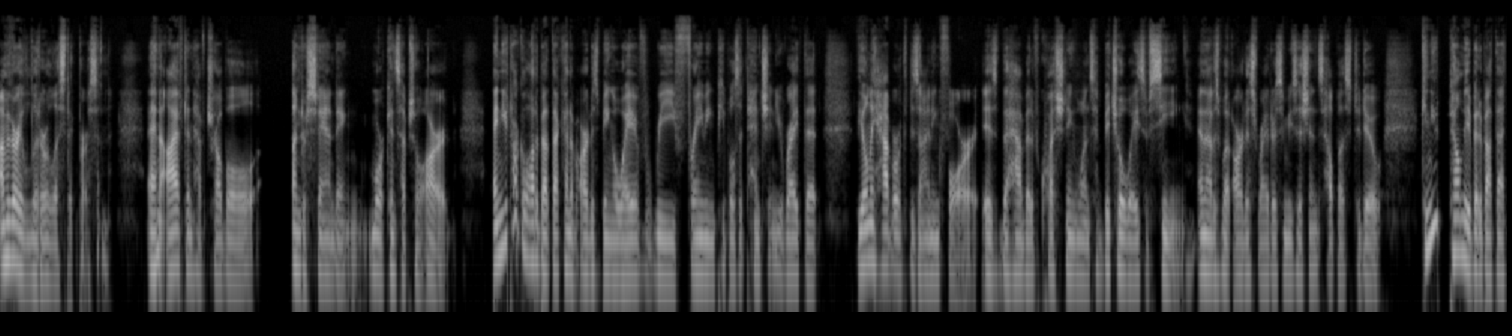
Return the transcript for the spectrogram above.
I'm a very literalistic person, and I often have trouble understanding more conceptual art. And you talk a lot about that kind of art as being a way of reframing people's attention. You write that the only habit worth designing for is the habit of questioning one's habitual ways of seeing, and that is what artists, writers, and musicians help us to do. Can you tell me a bit about that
